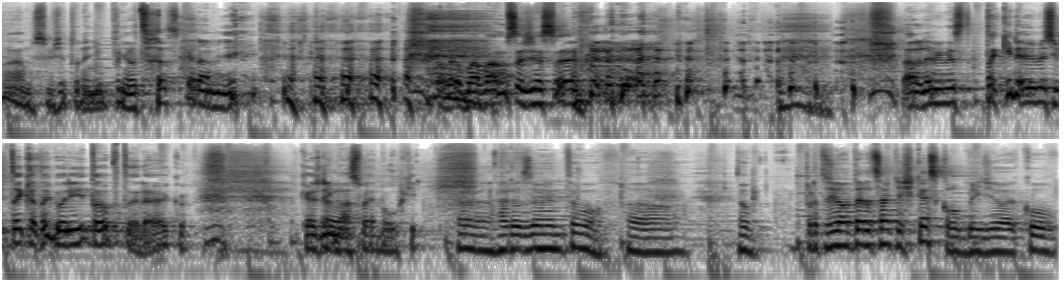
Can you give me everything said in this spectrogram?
No, já myslím, že to není úplně otázka na mě. Ale obávám se, že jsem. Ale nevím, jestli, taky nevím, jestli v té kategorii top teda, jako. Každý má své mouchy. Eh, rozumím tomu. No, protože on to je docela těžké skloubit, že jako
